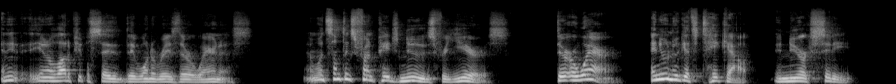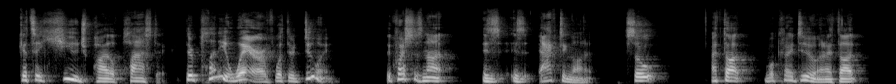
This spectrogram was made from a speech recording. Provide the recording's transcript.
and you know, a lot of people say they want to raise their awareness. And when something's front page news for years, they're aware. Anyone who gets takeout in New York City gets a huge pile of plastic they're plenty aware of what they're doing. The question is not is is acting on it. So I thought, what could I do? And I thought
